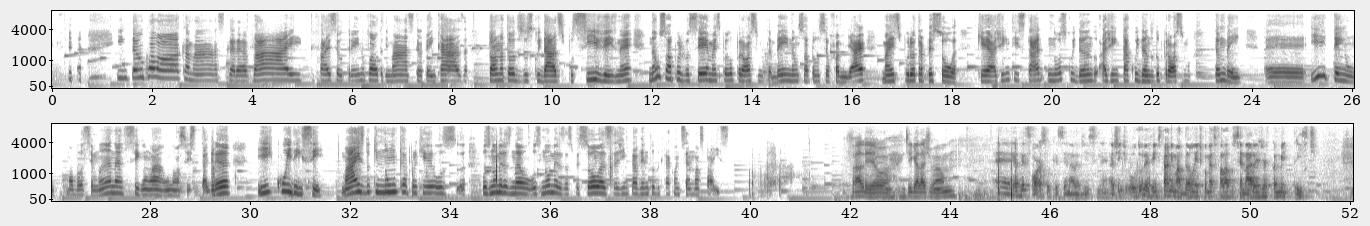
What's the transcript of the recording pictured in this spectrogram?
Então coloca máscara, vai, faz seu treino, volta de máscara, tem em casa, toma todos os cuidados possíveis, né? Não só por você, mas pelo próximo também, não só pelo seu familiar, mas por outra pessoa. Que é a gente estar nos cuidando, a gente está cuidando do próximo também. É... e tenham uma boa semana, sigam lá o nosso Instagram e cuidem-se mais do que nunca, porque os, os números não, os números, as pessoas, a gente está vendo tudo que está acontecendo no nosso país. Valeu. Diga lá, João. É, eu reforço o que a Senara disse, né? A gente, o duro é a gente tá animadão, a gente começa a falar do cenário e a gente vai ficando meio triste.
